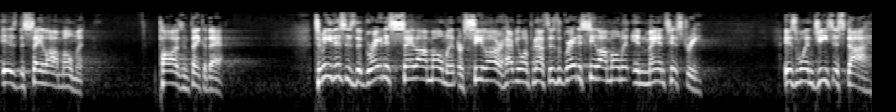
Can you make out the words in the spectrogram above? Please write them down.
is the Selah moment. Pause and think of that. To me, this is the greatest Selah moment, or Selah, or however you want to pronounce it. This is the greatest Selah moment in man's history, is when Jesus died.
